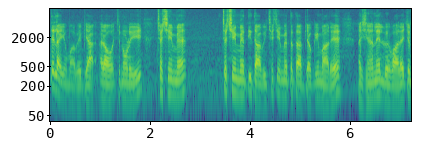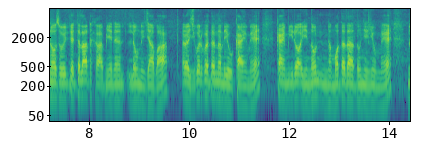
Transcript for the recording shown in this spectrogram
တက်လိုက်ရုံပါပဲဗျအဲ့တော့ကျွန်တော်တွေချက်ချင်းပဲချက်ချင်းပဲတိတာပြီးချက်ချင်းပဲတက်တာပြောက်ကင်းပါတယ်အရန်လဲလွယ်ပါတယ်ကျွန်တော်ဆိုရင်တစ်လားတစ်ခါအမြဲတမ်းလုံနေကြပါ အဲ့တော့ရေခွက်တစ်ခွက်တန်းတန်းလေးကိုကင်မယ်ကင်ပြီးတော့အရင်ဆုံးနမောတတသုံးညင်ယူမယ်န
